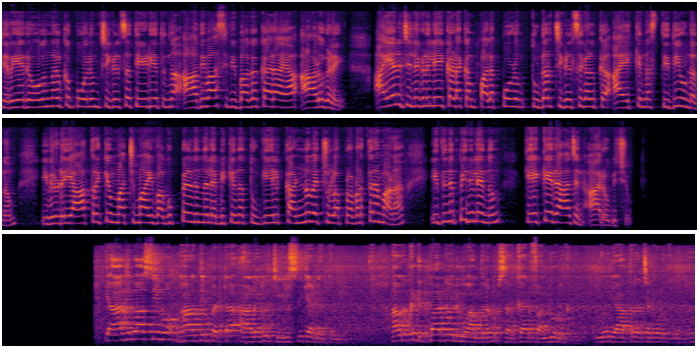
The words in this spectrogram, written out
ചെറിയ രോഗങ്ങൾക്ക് പോലും ചികിത്സ തേടിയെത്തുന്ന ആദിവാസി വിഭാഗക്കാരായ ആളുകളെ അയൽ ജില്ലകളിലേക്കടക്കം പലപ്പോഴും തുടർ ചികിത്സകൾക്ക് അയക്കുന്ന സ്ഥിതിയുണ്ടെന്നും ഇവരുടെ യാത്രയ്ക്കും മറ്റുമായി വകുപ്പിൽ നിന്ന് ലഭിക്കുന്ന തുകയിൽ കണ്ണുവെച്ചുള്ള പ്രവർത്തനമാണ് ഇതിന് പിന്നിലെന്നും കെ കെ രാജൻ ആരോപിച്ചു. ആദിവാസി വിഭാഗത്തിൽപ്പെട്ട ആളുകൾ ചികിത്സയ്ക്കായിട്ട് എത്തുന്നു അവർക്ക് ഡിപ്പാർട്ട്മെന്റ് മുഖാന്തരം സർക്കാർ ഫണ്ട് കൊടുക്കുന്നുണ്ട്. യാത്ര ചെലവ് കൊടുക്കുന്നുണ്ട്.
